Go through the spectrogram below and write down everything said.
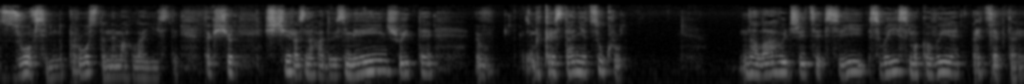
зовсім ну просто не могла їсти. Так що ще раз нагадую, зменшуйте використання цукру. Налагоджуйте свій, свої смакові рецептори.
